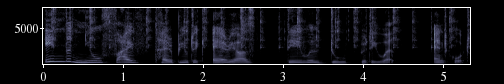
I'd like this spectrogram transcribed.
in the new five therapeutic areas, they will do pretty well. End quote.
